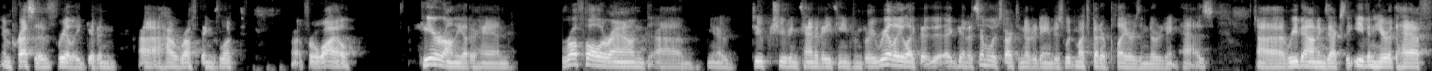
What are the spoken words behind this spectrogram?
impressive, really, given uh, how rough things looked uh, for a while. Here, on the other hand, rough all around. Um, you know, Duke shooting 10 of 18 from three. Really, like, again, a similar start to Notre Dame, just with much better players than Notre Dame has. Uh, rebounding is actually even here at the half.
